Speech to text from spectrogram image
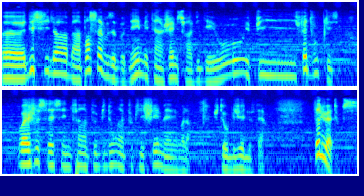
Euh, D'ici là, ben, pensez à vous abonner, mettez un j'aime sur la vidéo, et puis faites-vous plaisir. Ouais, je sais, c'est une fin un peu bidon, un peu cliché, mais voilà, j'étais obligé de le faire. Salut à tous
